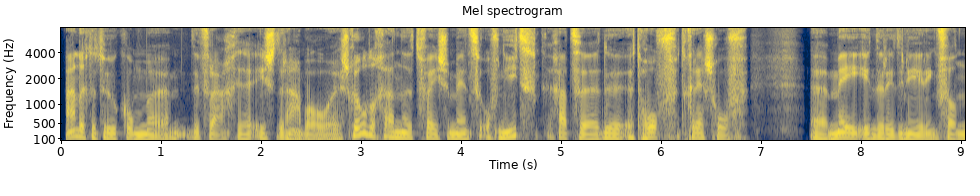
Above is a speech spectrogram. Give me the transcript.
aandacht natuurlijk om uh, de vraag: uh, is de Rabo schuldig aan het faillissement of niet? Gaat de, het Hof, het gerechtshof, mee in de redenering van,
